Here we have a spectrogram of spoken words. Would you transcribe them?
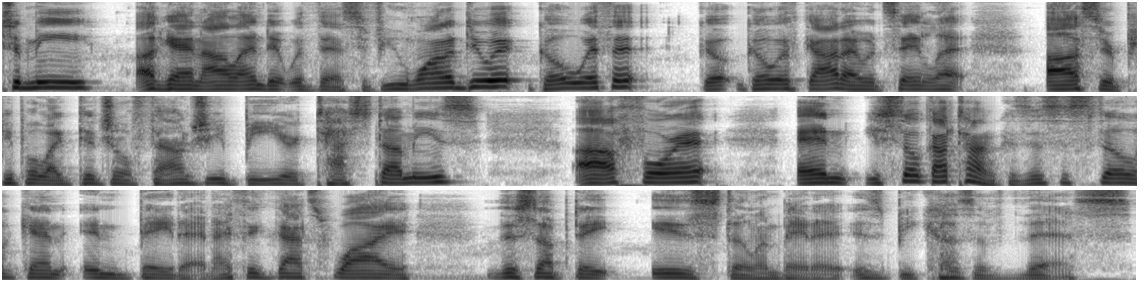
to me, again, I'll end it with this. If you want to do it, go with it. Go go with God. I would say let us or people like Digital Foundry be your test dummies uh, for it. And you still got time because this is still again in beta. And I think that's why this update is still in beta, is because of this.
